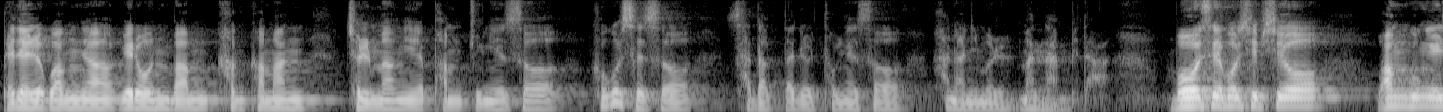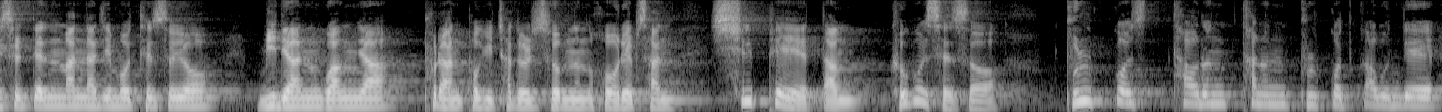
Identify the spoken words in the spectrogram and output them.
베델 광야 외로운 밤 캄캄한 절망의 밤 중에서 그곳에서 사닥다리를 통해서 하나님을 만납니다. 모세 보십시오. 왕궁에 있을 때는 만나지 못했어요. 미디안 광야 풀 한 폭이 찾을 수 없는 호렙산 실패의 땅 그곳에서 불꽃 타는 타는 불꽃 가운데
